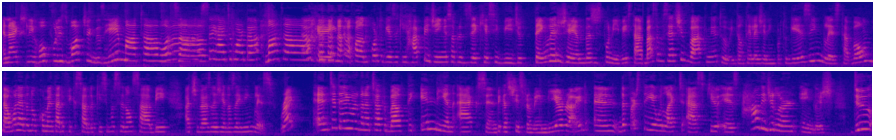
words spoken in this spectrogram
and actually hopefully is watching this. Hey Mata, what's Ah, up? Say hi to Marta. Mata! Ok, então falando português aqui rapidinho, só pra dizer que esse vídeo tem legendas disponíveis, tá? Basta você ativar aqui no YouTube, então tem legenda em português e inglês, tá bom? Dá uma olhada no comentário fixado aqui se você não sabe ativar as legendas aí em inglês, right? And today we're gonna talk about the Indian accent because she's from India, right? And the first thing I would like to ask you is how did you learn English? Do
